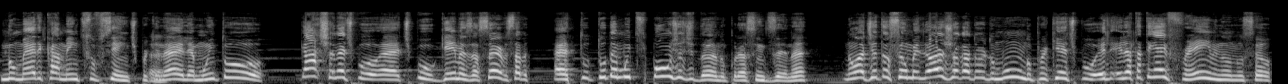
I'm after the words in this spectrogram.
numericamente suficiente. Porque, É. né, ele é muito. Gacha, né? Tipo, é, tipo Game as a Service, sabe? É, tu- tudo é muito esponja de dano, por assim dizer, né? Não adianta eu ser o melhor jogador do mundo, porque, tipo, ele, ele até tem iframe no, no seu.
